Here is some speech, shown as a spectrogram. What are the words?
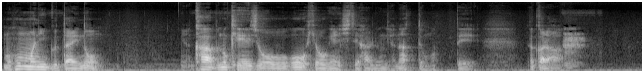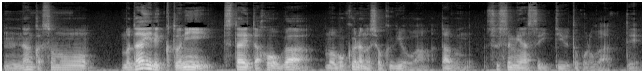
もうほんまに具体のカーブの形状を表現してはるんやなって思ってだからなんかその、まあ、ダイレクトに伝えた方が、まあ、僕らの職業は多分進みやすいっていうところがあって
